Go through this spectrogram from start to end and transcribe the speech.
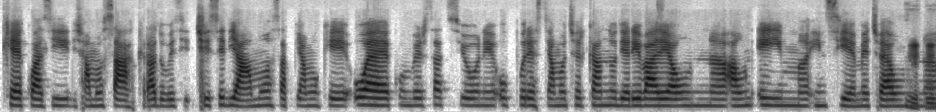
che è quasi, diciamo, sacra, dove si, ci sediamo, sappiamo che o è conversazione oppure stiamo cercando di arrivare a un, a un aim insieme, cioè un, mm-hmm.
